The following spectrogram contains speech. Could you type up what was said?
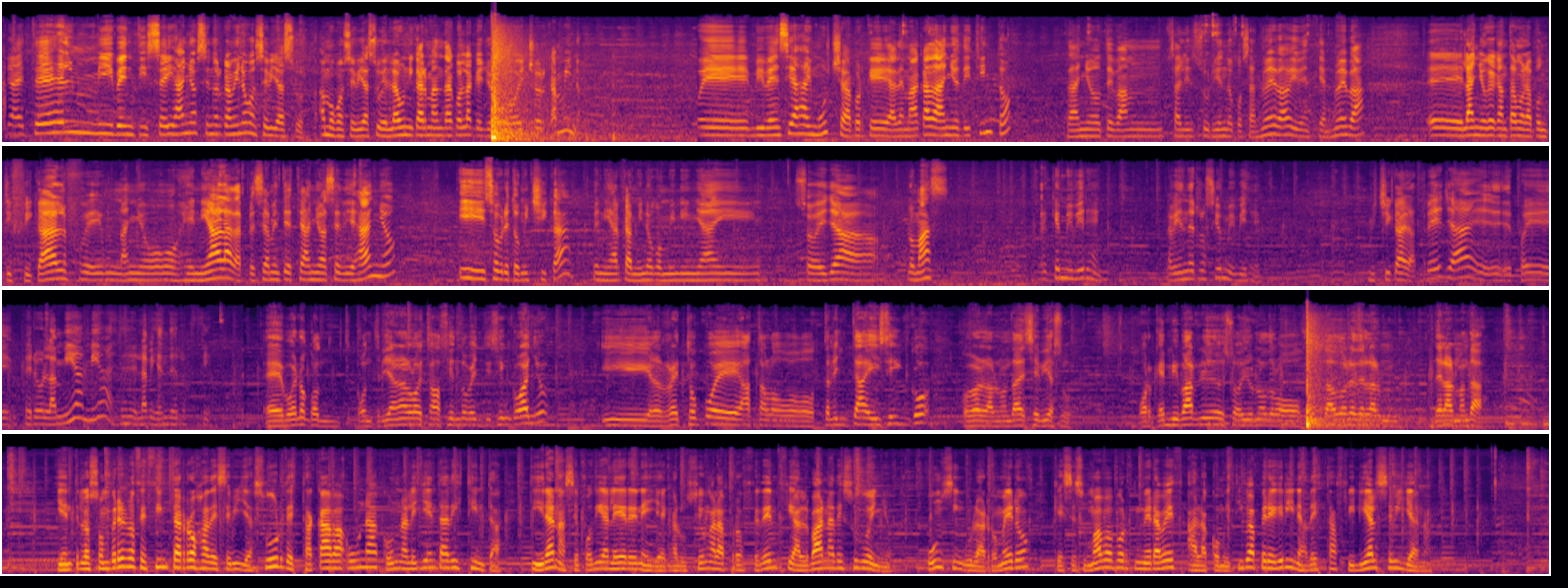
Ya, este es el, mi 26 años haciendo el camino con Sevilla Sur. Vamos, con Sevilla Sur, es la única hermandad con la que yo he hecho el camino. Pues vivencias hay muchas, porque además cada año es distinto. Cada año te van a salir surgiendo cosas nuevas, vivencias nuevas. Eh, el año que cantamos la Pontifical fue un año genial, especialmente este año hace 10 años. Y sobre todo mi chica, venía al camino con mi niña y soy ella lo más. Es que es mi virgen, la Virgen de Rocío es mi virgen. Mi chica era estrella, eh, después, pero la mía, mía, es la Virgen de Rocío. Eh, bueno, con, con Triana lo he estado haciendo 25 años y el resto pues hasta los 35 con la Hermandad de Sevilla Sur. Porque es mi barrio y soy uno de los fundadores de la, de la hermandad. Y entre los sombreros de cinta roja de Sevilla Sur destacaba una con una leyenda distinta. Tirana se podía leer en ella en alusión a la procedencia albana de su dueño, un singular romero que se sumaba por primera vez a la comitiva peregrina de esta filial sevillana.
